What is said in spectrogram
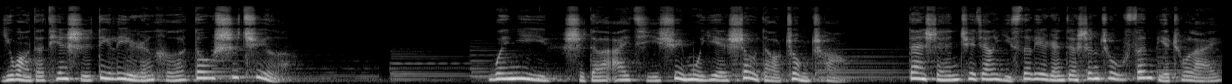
以往的天时地利人和都失去了。瘟疫使得埃及畜牧业受到重创，但神却将以色列人的牲畜分别出来。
